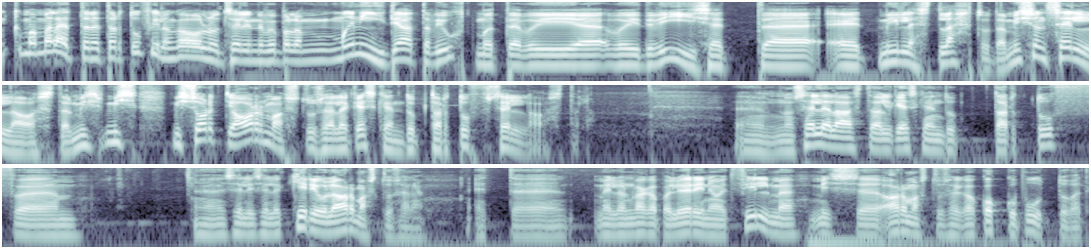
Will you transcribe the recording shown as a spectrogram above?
ikka ma mäletan, et Tartufil on ka olnud selline võib-olla mõni teatav juhtmõte või, või deviis, et, et millest lähtuda, mis on sel aastal, mis, mis, mis sorti armastusele keskendub Tartuf sel aastal? no sellel aastal keskendub Tartuf äh, sellisele kirjule armastusele et äh, meil on väga palju erinevaid filme, mis äh, armastusega kokku puutuvad.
